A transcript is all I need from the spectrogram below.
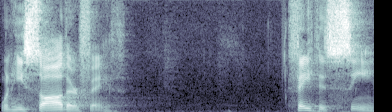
when he saw their faith, faith is seen.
